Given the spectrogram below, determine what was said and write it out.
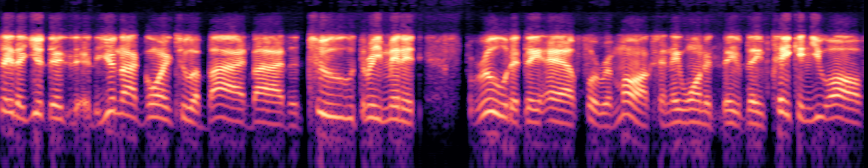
say that you that you're not going to abide by the two three minute rule that they have for remarks, and they wanted they they've taken you off,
